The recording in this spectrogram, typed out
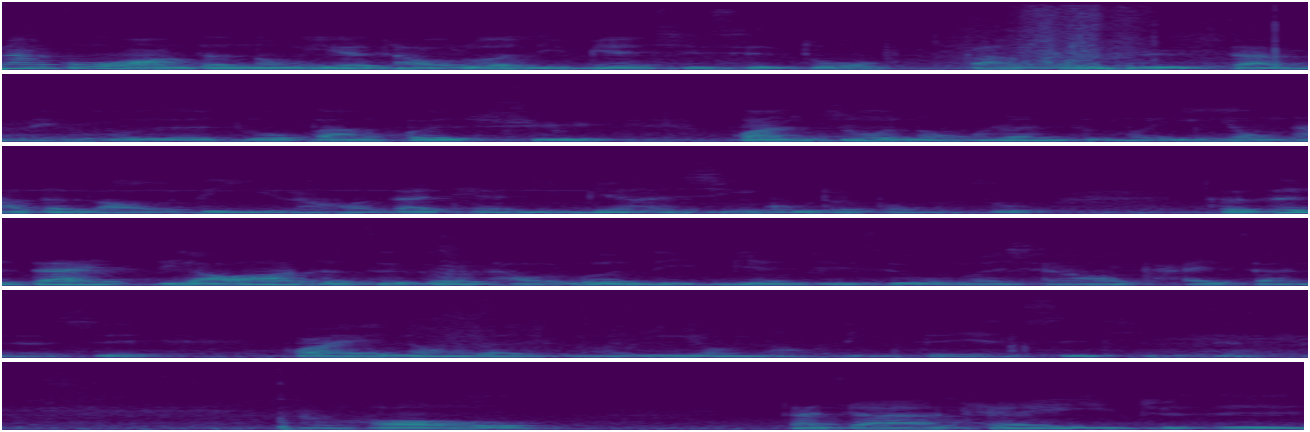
那过往的农业讨论里面，其实多半会去赞美，或者多半会去。关注农人怎么应用他的劳力，然后在田里面很辛苦的工作。可是，在聊二的这个讨论里面，其实我们想要开展的是关于农人怎么应用脑力这件事情。这样，然后大家可以就是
